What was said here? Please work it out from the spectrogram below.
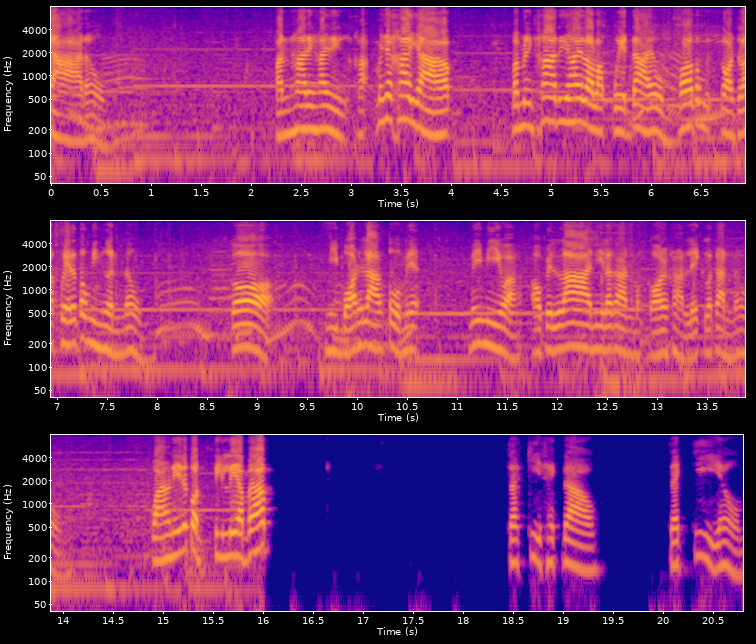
ยานะผมพันห้าที่ให้นี่ค่าไม่ใช่ค่ายาครับ มันเป็นค่าที่ให้เรารับเวทได้ครับผมเพราะเราต้องก่อนจะรับเวทแล้วต้องมีเงินนะผมก็มีบอสให้ล่ากตัวไหมเนี่ยไม่มีว่ะ เอาเป็นล่านี่แล้วกันมังกรขนาดเล็กแล้วกันนะผมวางนี้แล้วกดตีเหลี่ยมไปครับแจ็คกี้เทคดาวแจ็คกี้นะผม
